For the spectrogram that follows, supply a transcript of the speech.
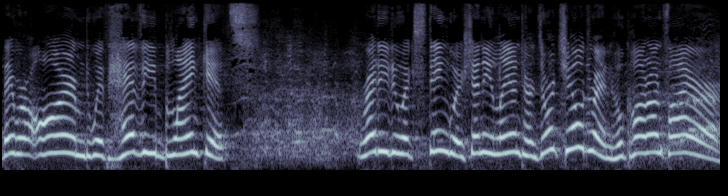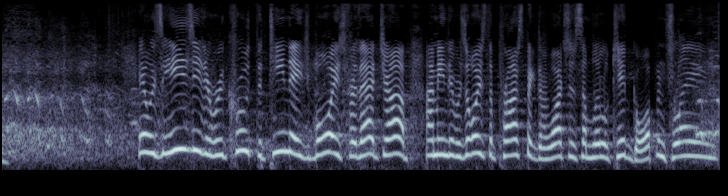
They were armed with heavy blankets, ready to extinguish any lanterns or children who caught on fire. It was easy to recruit the teenage boys for that job. I mean, there was always the prospect of watching some little kid go up in flames.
